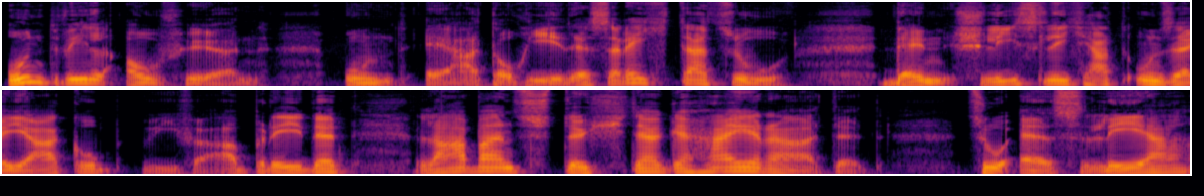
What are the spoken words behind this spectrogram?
und will aufhören. Und er hat auch jedes Recht dazu. Denn schließlich hat unser Jakob, wie verabredet, Labans Töchter geheiratet. Zuerst Lea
